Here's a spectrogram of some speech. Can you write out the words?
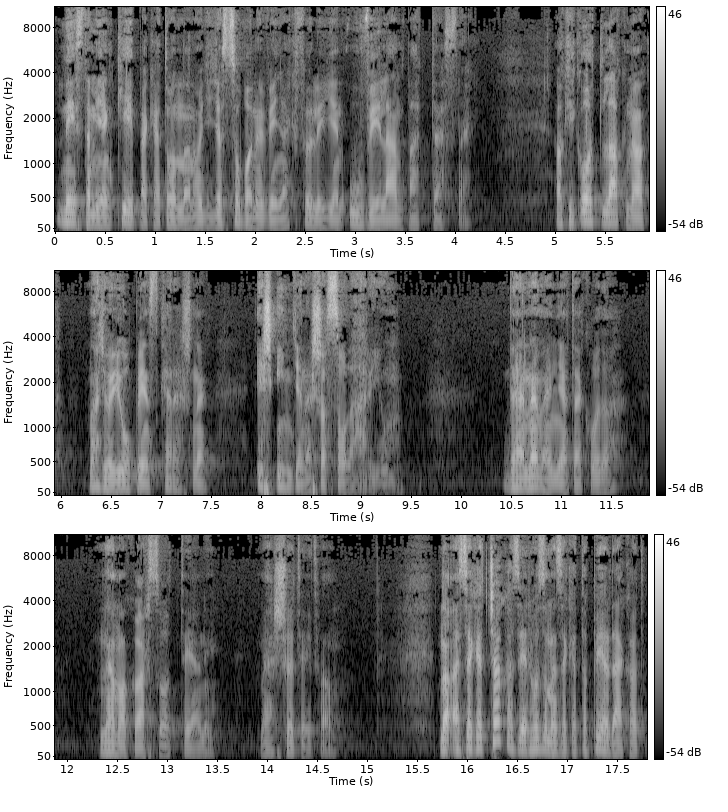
Néztem ilyen képeket onnan, hogy így a szobanövények fölé ilyen UV-lámpát tesznek. Akik ott laknak, nagyon jó pénzt keresnek, és ingyenes a szolárium. De ne menjetek oda. Nem akarsz ott élni, mert sötét van. Na, ezeket csak azért hozom ezeket a példákat,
